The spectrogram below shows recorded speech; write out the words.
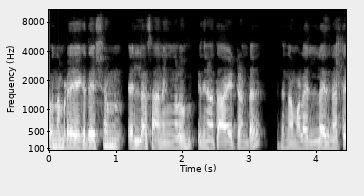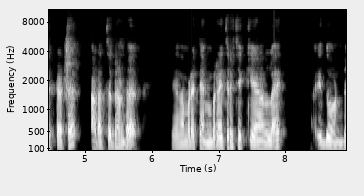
അപ്പോൾ നമ്മുടെ ഏകദേശം എല്ലാ സാധനങ്ങളും ഇതിനകത്ത് ആയിട്ടുണ്ട്. ഇത് നമ്മളെല്ലാം ഇതിനകത്ത് ഇട്ടിട്ട് അടച്ചിട്ടുണ്ട്. ഇത് നമ്മുടെ ടെമ്പറേച്ചർ ചെക്ക് ചെയ്യാനുള്ള ഇതുകൊണ്ട്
